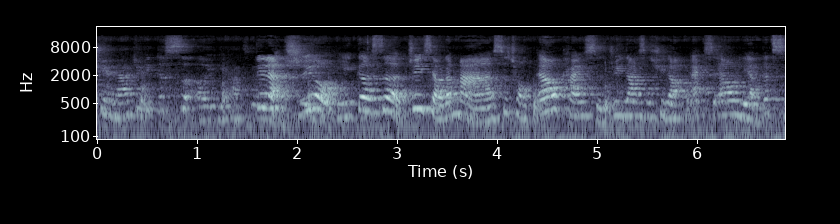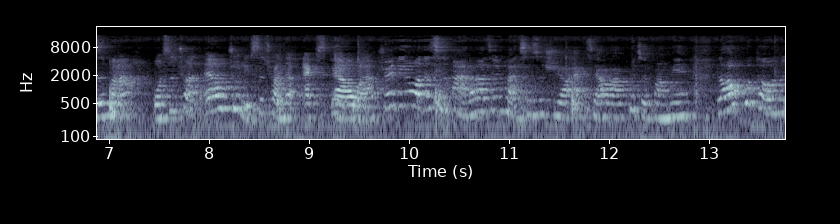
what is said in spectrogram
选啊，就一个色而已哈。对了，只有一个色，最小的码是从 L 开始，最大是去到 XL 两个尺码。我是穿 L，助理是穿的 XL 啊。所以你我的尺码的话，这款式是需要 XL 啊，裤子方面。然后裤头呢，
